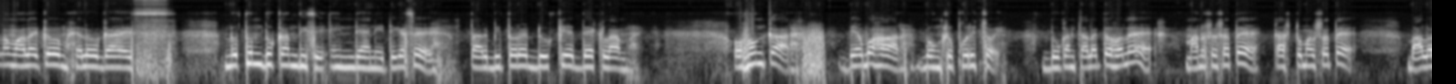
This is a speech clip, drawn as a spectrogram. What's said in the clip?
আসসালামু আলাইকুম। হ্যালো গাইস নতুন দোকান দিছে ইন্ডিয়ানি, ঠিক আছে? তার ভিতরে ঢুকে দেখলাম অহংকার, ব্যবহার বংশ পরিচয় দোকান চালাতে হলে মানুষের সাথে কাস্টমার সাথে ভালো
